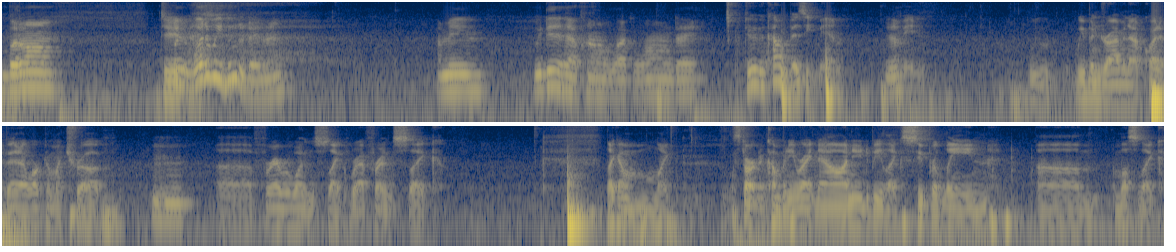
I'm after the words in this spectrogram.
But um, dude. wait, what did we do today, man? I mean, we did have kind of like a long day. Dude, been kind of busy, man. Yeah. I mean, we were, we've been driving out quite a bit. I worked on my truck. Mm-hmm. Uh, for everyone's like reference, like, like I'm like starting a company right now. I need to be like super lean. Um, I'm also like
